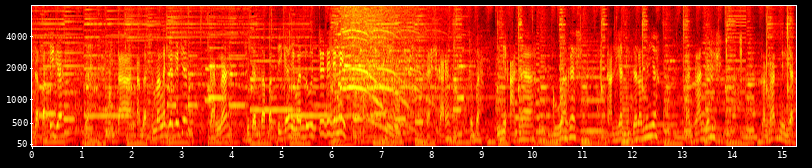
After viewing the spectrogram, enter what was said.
Dapat tiga. Nah, kita tambah semangat ya guys ya, karena sudah dapat tiga hewan lucu di sini. Hmm. Nah sekarang coba, ini ada gua guys. Kita lihat di dalamnya ya. Pelan-pelan guys. Pelan-pelan nih lihat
